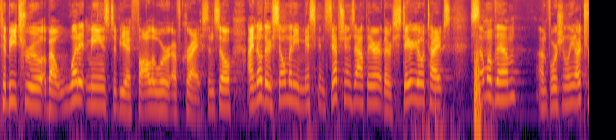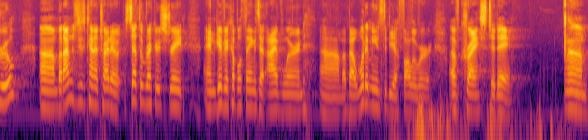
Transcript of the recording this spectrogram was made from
to be true about what it means to be a follower of Christ. And so I know there's so many misconceptions out there, there's stereotypes. Some of them, unfortunately, are true, um, but I'm just kind of trying to set the record straight and give you a couple things that I've learned um, about what it means to be a follower of Christ today. Um,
